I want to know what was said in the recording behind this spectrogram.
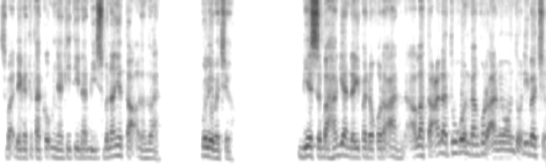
sebab dia kata takut menyakiti nabi sebenarnya tak tuan-tuan boleh baca dia sebahagian daripada Quran. Allah Ta'ala turunkan Quran memang untuk dibaca.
